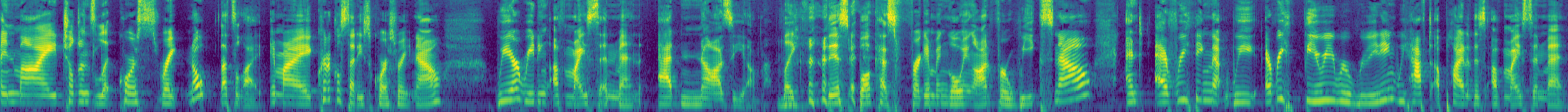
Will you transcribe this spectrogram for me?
In my children's lit course right nope that's a lie. In my critical studies course right now we are reading of mice and men ad nauseum. Like this book has friggin been going on for weeks now and everything that we every theory we're reading we have to apply to this of mice and men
